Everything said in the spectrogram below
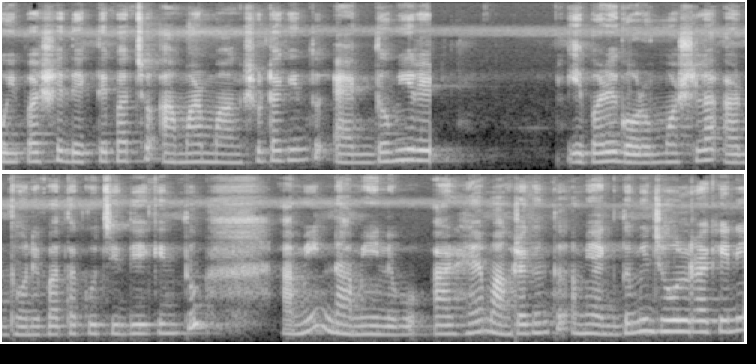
ওই পাশে দেখতে পাচ্ছ, আমার মাংসটা কিন্তু একদমই এবারে গরম মশলা আর ধনে পাতা কুচি দিয়ে কিন্তু আমি নামিয়ে নেব। আর হ্যাঁ মাংসটা কিন্তু আমি একদমই ঝোল রাখিনি,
